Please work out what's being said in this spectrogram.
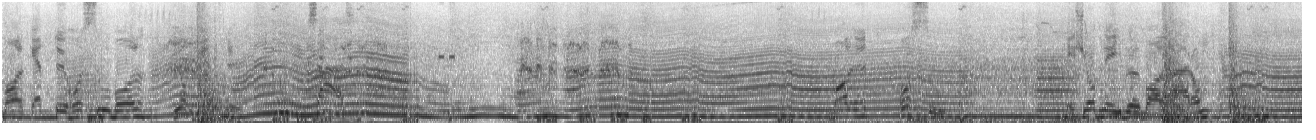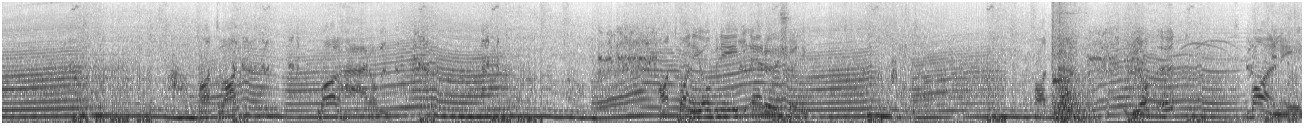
bal 2 hosszúból, jobb 2, 100. Bal 5 hosszú, és jobb 4-ből bal 3. 60, bal 3. 60 jobb 4 erősödik. 60 jobb 5 bal 4.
